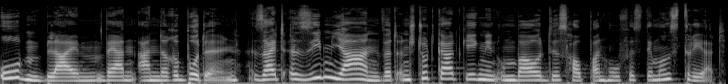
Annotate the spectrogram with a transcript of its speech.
Oben bleiben werden andere buddeln. Seit sieben Jahren wird in Stuttgart gegen den Umbau des Hauptbahnhofes demonstriert.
